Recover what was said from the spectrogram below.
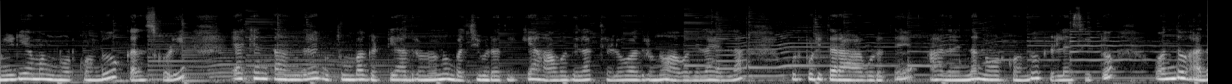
ಮೀಡಿಯಮಾಗಿ ನೋಡಿಕೊಂಡು ಕಲಿಸ್ಕೊಳ್ಳಿ. ಯಾಕೆಂತ ಅಂದರೆ ತುಂಬ ಗಟ್ಟಿಯಾದ್ರೂ ಬಚ್ಚಿ ಬಿಡೋದಕ್ಕೆ ಆಗೋದಿಲ್ಲ ತೆಳುವಾದ್ರೂ ಆಗೋದಿಲ್ಲ ಎಲ್ಲ ಪುಟ್ಪುಟಿ ಥರ ಆಗಿಬಿಡುತ್ತೆ. ಆದ್ದರಿಂದ ನೋಡಿಕೊಂಡು ಕಡಲೆ ಸಿಟ್ಟು ಒಂದು ಹದ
